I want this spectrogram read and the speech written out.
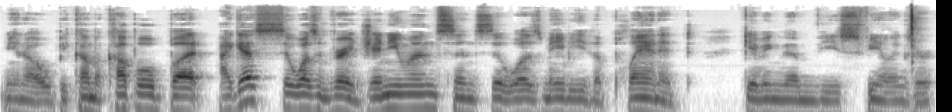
you know, become a couple. But I guess it wasn't very genuine since it was maybe the planet giving them these feelings, or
